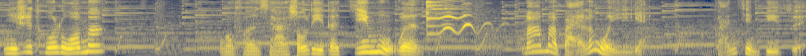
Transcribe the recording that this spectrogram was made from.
你是陀螺吗？我放下手里的积木问。妈妈白了我一眼，赶紧闭嘴。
